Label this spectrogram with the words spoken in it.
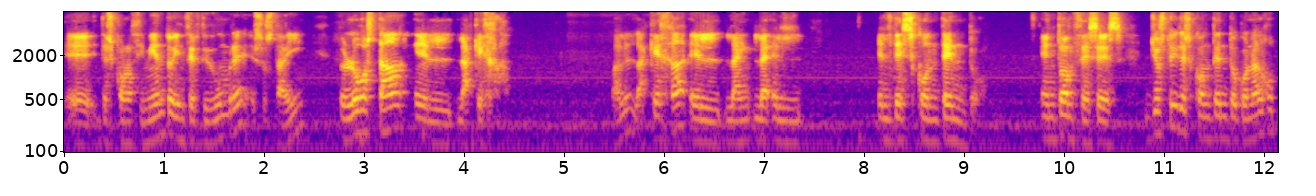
eh, desconocimiento e incertidumbre, eso está ahí, pero luego está la queja, ¿vale? La queja, el, el descontento. Entonces es, yo estoy descontento con algo,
